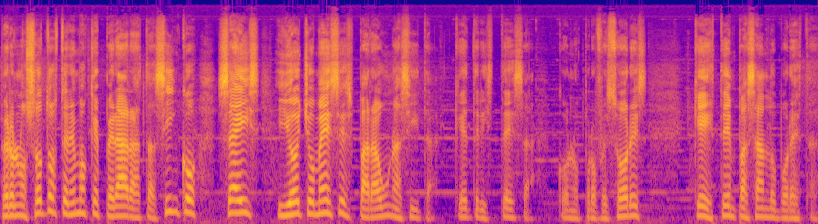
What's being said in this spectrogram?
Pero nosotros tenemos que esperar hasta 5, 6 y 8 meses para una cita. Qué tristeza con los profesores que estén pasando por esta.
